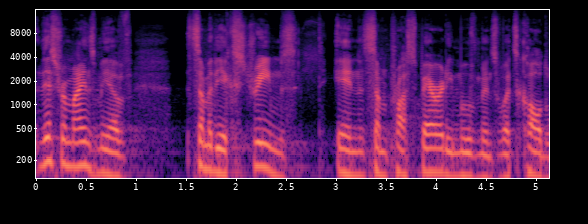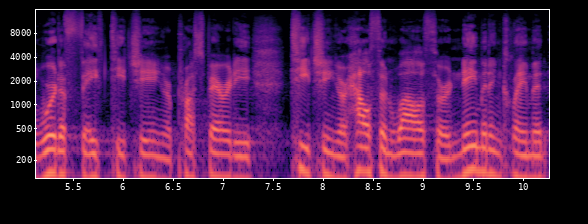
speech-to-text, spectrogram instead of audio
This reminds me of some of the extremes in some prosperity movements, what's called word of faith teaching or prosperity teaching or health and wealth or name it and claim it.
